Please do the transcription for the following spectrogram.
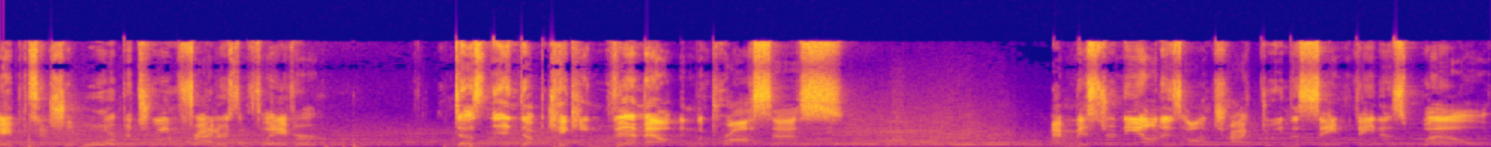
a potential war between Fratters and Flavor doesn't end up kicking them out in the process. And Mr. Neon is on track doing the same thing as well.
